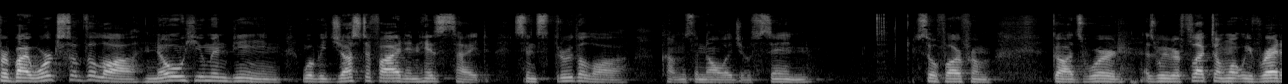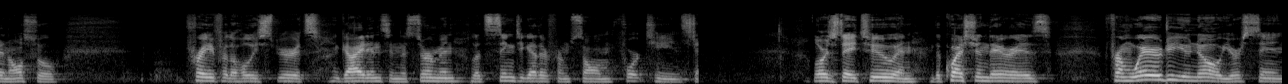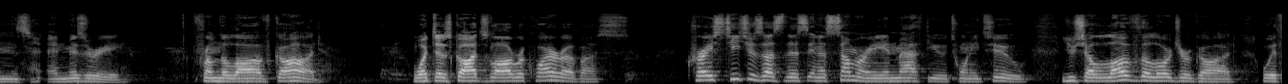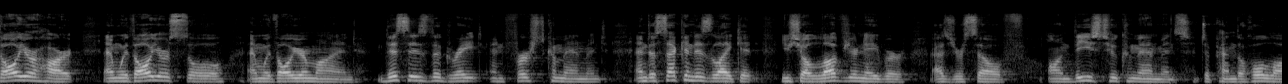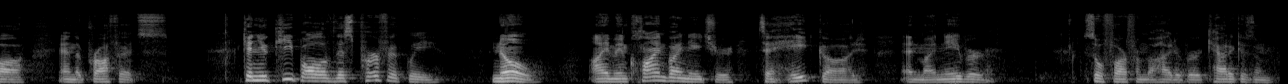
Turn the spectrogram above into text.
For by works of the law, no human being will be justified in his sight, since through the law comes the knowledge of sin. So far from God's word, as we reflect on what we've read and also pray for the Holy Spirit's guidance in the sermon, let's sing together from Psalm 14. Lord's Day 2, and the question there is From where do you know your sins and misery? From the law of God. What does God's law require of us? Christ teaches us this in a summary in Matthew 22. You shall love the Lord your God with all your heart, and with all your soul, and with all your mind. This is the great and first commandment. And a second is like it you shall love your neighbor as yourself. On these two commandments depend the whole law and the prophets. Can you keep all of this perfectly? No. I am inclined by nature to hate God and my neighbor. So far from the Heidelberg Catechism.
